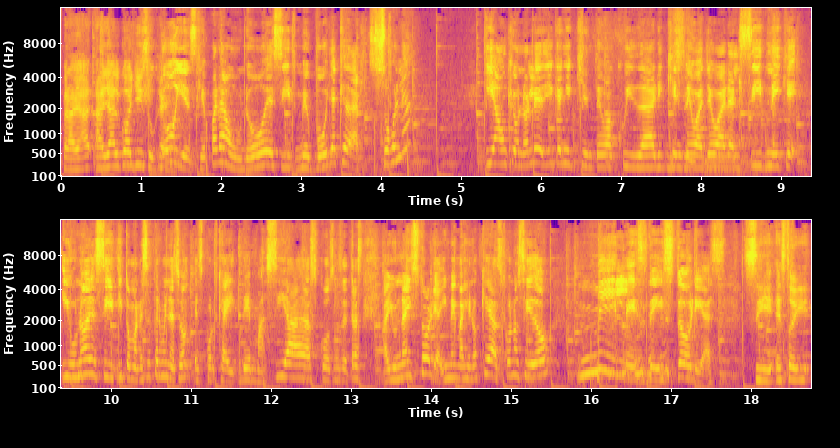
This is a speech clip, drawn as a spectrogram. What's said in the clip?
Pero hay, algo allí sujeto. No, y es que para uno decir, me voy a quedar sola, y aunque uno le digan y quién te va a cuidar y quién te va a llevar al cine y que y uno decir y tomar esa determinación es porque hay demasiadas cosas detrás. Hay una historia y me imagino que has conocido miles de historias. Sí, estoy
